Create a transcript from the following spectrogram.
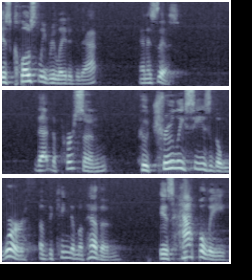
is closely related to that, and it's this that the person who truly sees the worth of the kingdom of heaven is happily,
